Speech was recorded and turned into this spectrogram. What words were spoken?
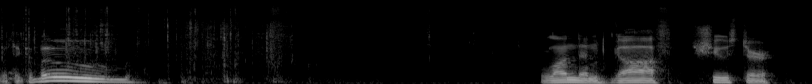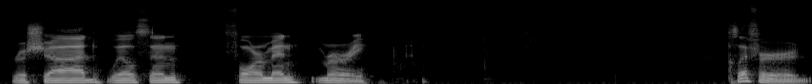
with a kaboom. London, Goff, Schuster, Rashad, Wilson, Foreman, Murray. Clifford,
